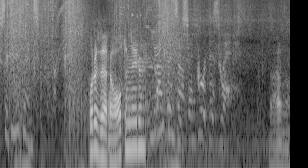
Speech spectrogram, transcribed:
Setting a fence. What is that? An alternator? Laying Might be fences. something good. I don't know.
